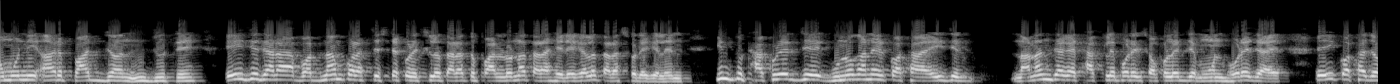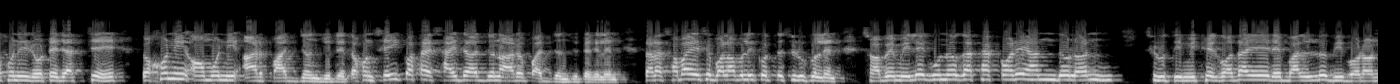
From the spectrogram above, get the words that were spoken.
অমনি আর পাঁচজন জুটে। এই যে যারা বদনাম করার চেষ্টা করেছিল, তারা তো পারল না, তারা হেরে গেল, তারা সরে গেলেন। কিন্তু ঠাকুরের যে গুণগানের কথা, এই যে নানান জায়গায় থাকলে পরে সকলের যে মন ভরে যায় এই কথা যখনই রটে যাচ্ছে, তখনই অমনি আর পাঁচজন জুটে। তখন সেই কথায় সাই দেওয়ার জন্য আরও পাঁচজন জুটে গেলেন। তারা সবাই এসে বলা বলি করতে শুরু করলেন। সবে মিলে গুণগাথা করে আন্দোলন, শ্রুতি মিঠে গদায়ের বাল্য বিবরণ।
